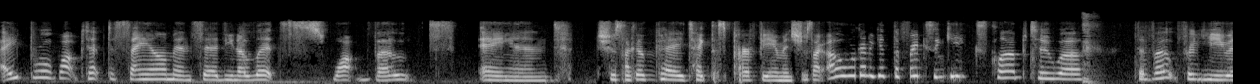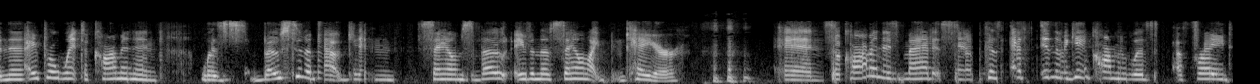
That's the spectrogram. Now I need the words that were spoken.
April walked up to Sam and said, "You know, let's swap votes." And she was like, "Okay, take this perfume." And she was like, "Oh, we're gonna get the Freaks and Geeks Club to uh, to vote for you." And then April went to Carmen and was boasting about getting Sam's vote, even though Sam like didn't care. And so Carmen is mad at Sam because at, in the beginning, Carmen was afraid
